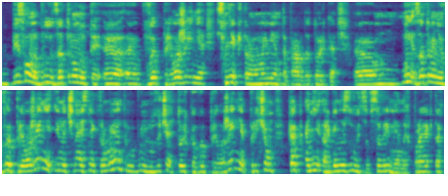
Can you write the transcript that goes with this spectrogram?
безусловно, будут затронуты э, э, веб-приложения с некоторого момента, правда, только. Э, мы затронем веб-приложения, и начиная с некоторого момента мы будем изучать только веб-приложения, причем как они организуются в современных проектах,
